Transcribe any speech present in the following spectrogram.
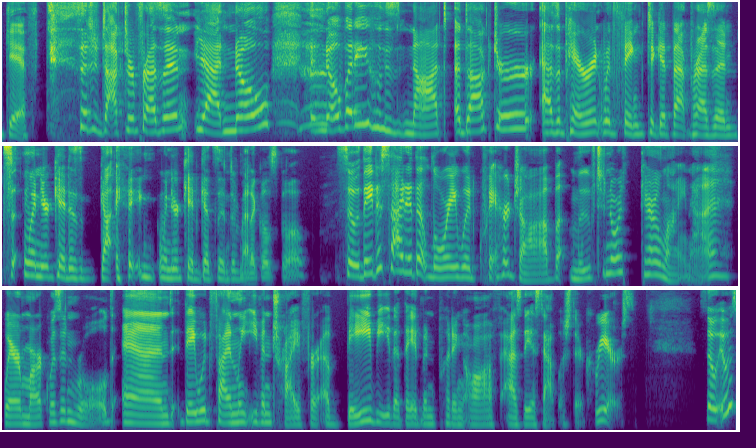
gift. Such a doctor present. Yeah, no, nobody who's not a doctor as a parent would think to get that present when your kid is got, when your kid gets into medical school. So they decided that Lori would quit her job, move to North Carolina, where Mark was enrolled, and they would finally even try for a baby that they had been putting off as they established their careers. So it was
